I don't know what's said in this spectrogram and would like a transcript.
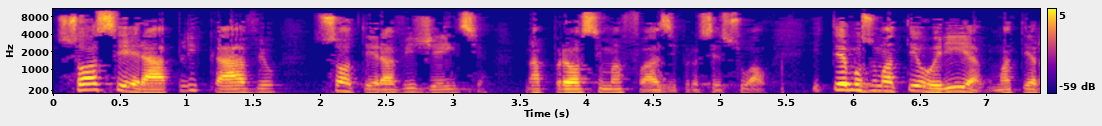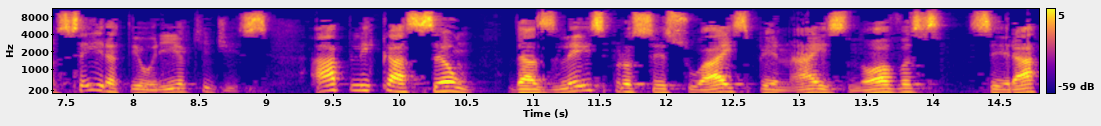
só será aplicável, só terá vigência na próxima fase processual. E temos uma teoria, uma terceira teoria que diz: a aplicação das leis processuais penais novas será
